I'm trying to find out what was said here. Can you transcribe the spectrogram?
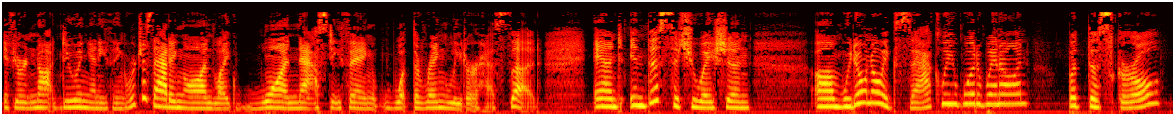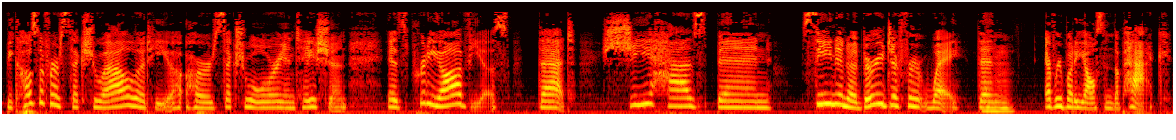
if you're not doing anything or just adding on like one nasty thing what the ringleader has said. And in this situation, um, we don't know exactly what went on, but this girl, because of her sexuality, her sexual orientation, it's pretty obvious that she has been seen in a very different way than mm -hmm. everybody else in the pack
